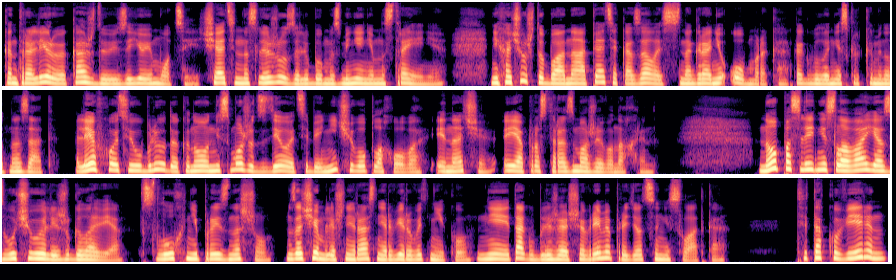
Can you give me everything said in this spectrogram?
Контролируя каждую из ее эмоций, тщательно слежу за любым изменением настроения. Не хочу, чтобы она опять оказалась на грани обморока, как было несколько минут назад. Лев хоть и ублюдок, но он не сможет сделать тебе ничего плохого, иначе я просто размажу его нахрен. Но последние слова я озвучиваю лишь в голове. Вслух не произношу. Зачем лишний раз нервировать Нику? Мне и так в ближайшее время придется несладко. «Ты так уверен?»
